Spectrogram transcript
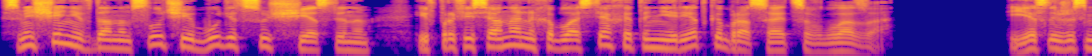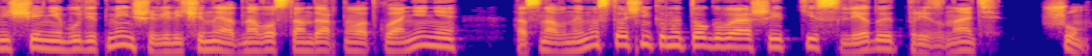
Смещение в данном случае будет существенным, и в профессиональных областях это нередко бросается в глаза. Если же смещение будет меньше величины одного стандартного отклонения, основным источником итоговой ошибки следует признать шум.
